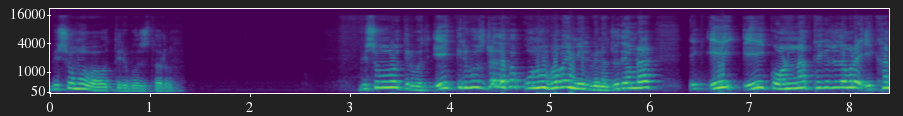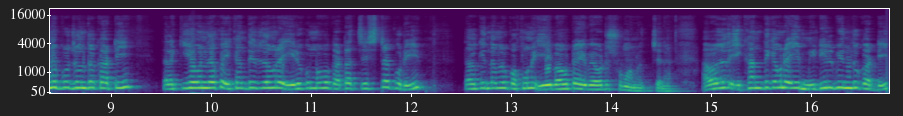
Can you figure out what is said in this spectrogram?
বিষমবাহু ত্রিভুজ, ধরো। বিষমবাহু ত্রিভুজ। এই ত্রিভুজটা দেখো কোনোভাবেই মিলবে না। যদি আমরা এই এই কর্নার থেকে যদি আমরা এখানে পর্যন্ত কাটি, তাহলে কী হবে না? দেখো, এখান থেকে যদি আমরা এরকমভাবে কাটার চেষ্টা করি, তাও কিন্তু আমরা কখনো এই বাহুটা এই বাহুটা সমান হচ্ছে না। আবার যদি এখান থেকে আমরা এই মিডিল বিন্দু কাটি,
